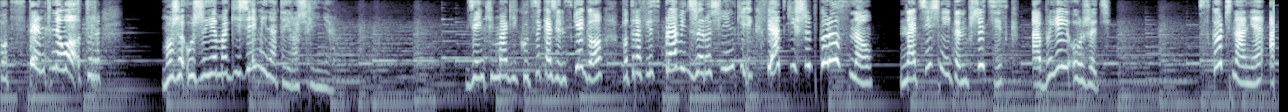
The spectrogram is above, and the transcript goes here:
Podstępny łotr! Może użyję magii ziemi na tej roślinie. Dzięki magii kucyka ziemskiego potrafię sprawić, że roślinki i kwiatki szybko rosną. Naciśnij ten przycisk, aby jej użyć. Skocz na nie, a...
